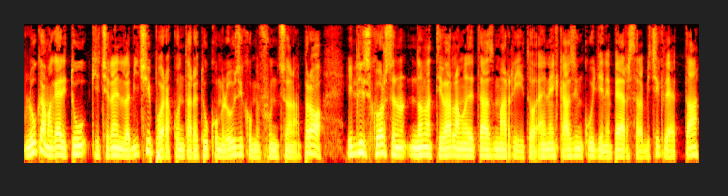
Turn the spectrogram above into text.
Luca, magari tu che ce l'hai nella bici puoi raccontare tu come lo usi, come funziona, però il discorso è non attivare la modalità smarrito è nel caso in cui viene persa la bicicletta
